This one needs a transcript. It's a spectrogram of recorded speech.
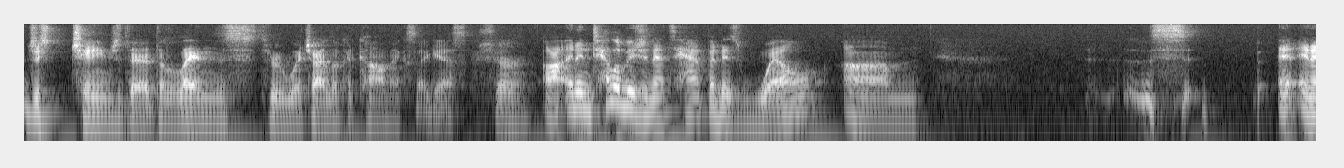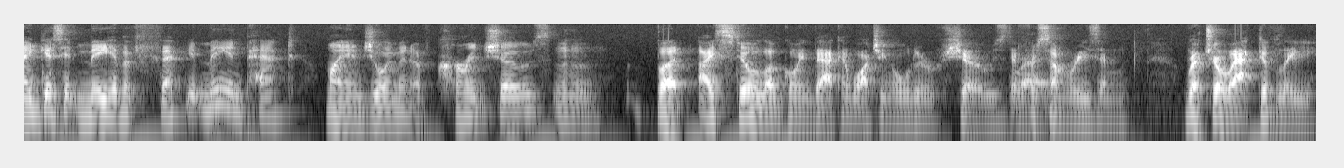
just changed the the lens through which I look at comics, I guess. Sure. Uh, and in television, that's happened as well. Um, and, and I guess it may have affect it may impact my enjoyment of current shows, but I still love going back and watching older shows that for some reason retroactively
